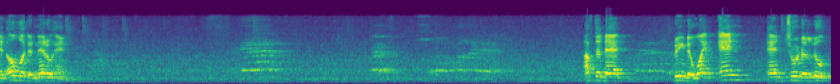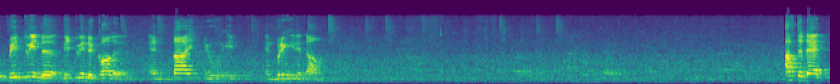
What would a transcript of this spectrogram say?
and over the narrow end. After that, bring the wide end and through the loop between the between the collar and tie you it and bring it down. After that,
